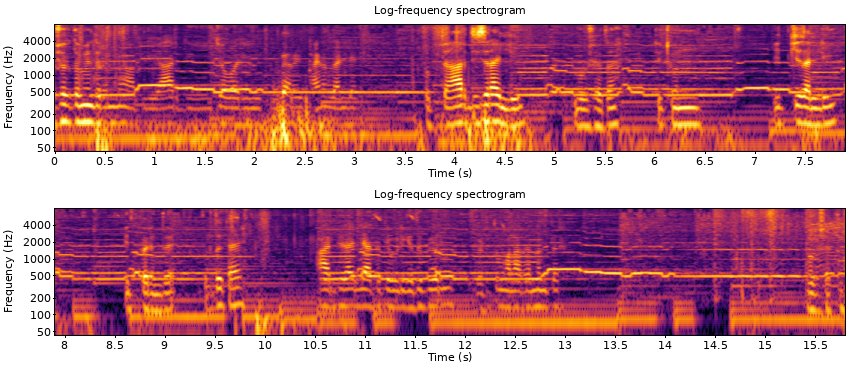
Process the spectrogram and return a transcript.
शकता मित्रांनो आपली अर्धी ज्वारी फायनल झाली. आहे फक्त अर्धीच राहिली. बघू शकता तिथून इतकी झाली इथपर्यंत. फक्त काय? अर्धी राहिली आता तेवढी घेतो पेरू भेटतो मला आता नंतर. बघू शकता.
